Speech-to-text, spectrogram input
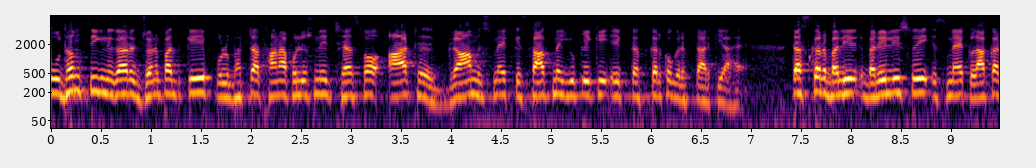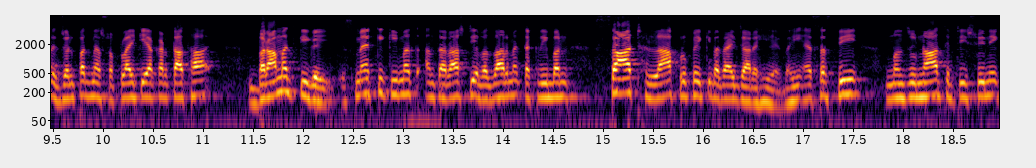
ऊधम सिंह नगर जनपद के पुलभट्टा थाना पुलिस ने 608 ग्राम स्मैक के साथ में यूपी की एक तस्कर को गिरफ़्तार किया है। तस्कर बरेली से स्मैक लाकर जनपद में सप्लाई किया करता था। बरामद की गई। स्मैक की कीमत अंतर्राष्ट्रीय बाज़ार में तकरीबन 60 लाख रुपए की बताई जा रही है। वहीं एसएसपी मंजूनाथ टीसवी ने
